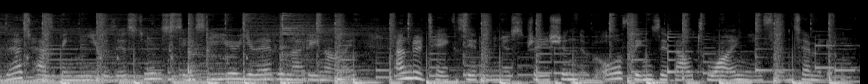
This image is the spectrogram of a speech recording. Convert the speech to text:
that has been in existence since the year 1199, undertakes the administration of all things about wine in Saint-Emilion.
